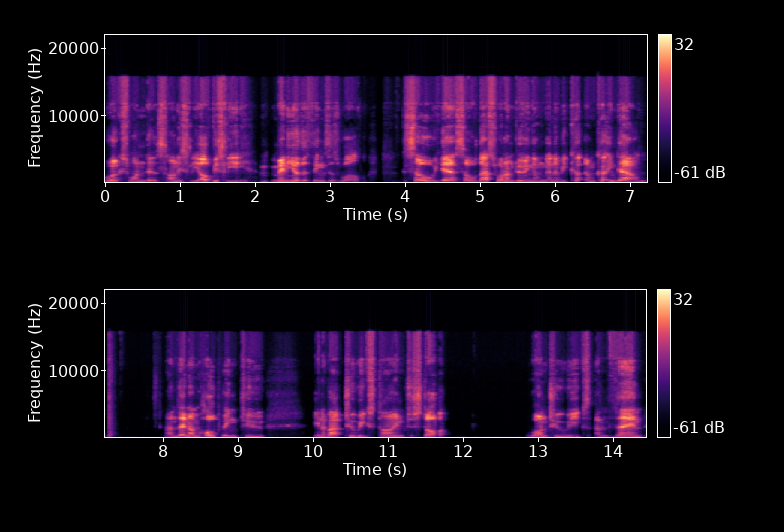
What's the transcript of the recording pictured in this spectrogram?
works wonders. Honestly, obviously, many other things as well. So yeah, so that's what I'm doing. I'm gonna be cut. I'm cutting down, and then I'm hoping to, in about two weeks' time, to start one, two weeks, and then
